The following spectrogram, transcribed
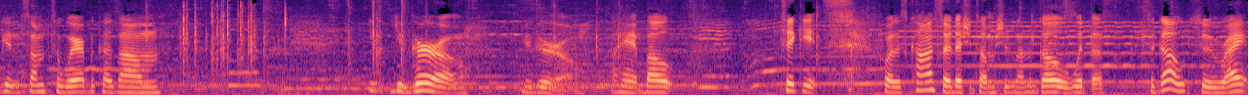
getting something to wear because um your girl, your girl, I had bought tickets for this concert that she told me she was gonna go with us to go to, right?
